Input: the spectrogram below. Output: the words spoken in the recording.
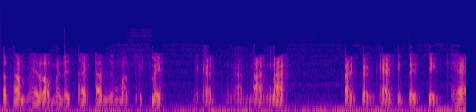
ก็ทำให้เราไม่ได้ใช้กามเนื้อมัดเล็ก การทำงานมากนัก การกังแขนที่เป็นเพียงแค่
